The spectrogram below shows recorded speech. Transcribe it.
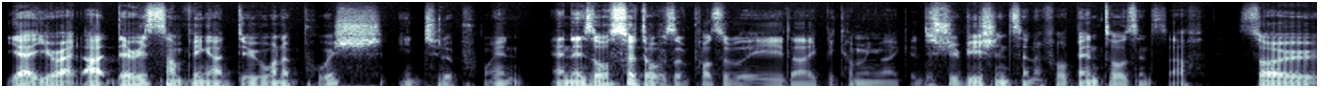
yeah, you're right. Uh, there is something I do want to push into the point, and there's also talks of possibly like becoming like a distribution center for bentos and stuff. So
